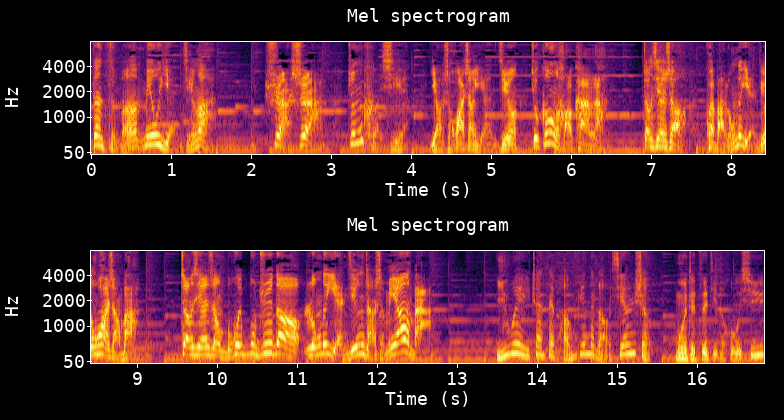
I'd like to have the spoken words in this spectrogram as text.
但怎么没有眼睛啊？”“是啊，是啊，真可惜，要是画上眼睛就更好看了。”张先生，快把龙的眼睛画上吧！张先生不会不知道龙的眼睛长什么样吧？一位站在旁边的老先生摸着自己的胡须，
